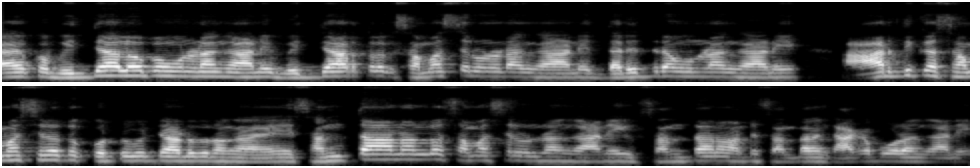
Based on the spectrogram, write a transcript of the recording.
ఆ యొక్క విద్యా లోపం ఉండడం కానీ విద్యార్థులకు సమస్యలు ఉండడం కానీ దరిద్రం ఉండడం కానీ ఆర్థిక సమస్యలతో కొట్టుమిట్టాడుతుండడం కానీ సంతానంలో సమస్యలు ఉండడం కానీ సంతానం అంటే సంతానం కాకపోవడం కానీ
